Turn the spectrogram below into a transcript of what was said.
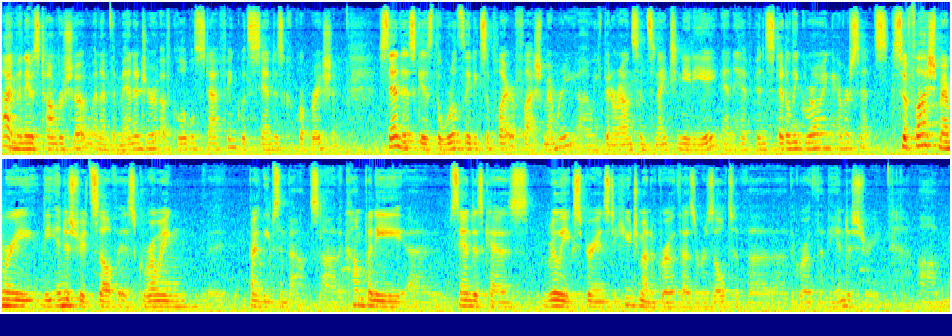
Hi, my name is Tom Brouchoud, and I'm the manager of global staffing with SanDisk Corporation. SanDisk is the world's leading supplier of flash memory. Uh, we've been around since 1988 and have been steadily growing ever since. So, flash memory, the industry itself, is growing by leaps and bounds. Uh, the company, uh, SanDisk, has really experienced a huge amount of growth as a result of the, uh, the growth of the industry. Um,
